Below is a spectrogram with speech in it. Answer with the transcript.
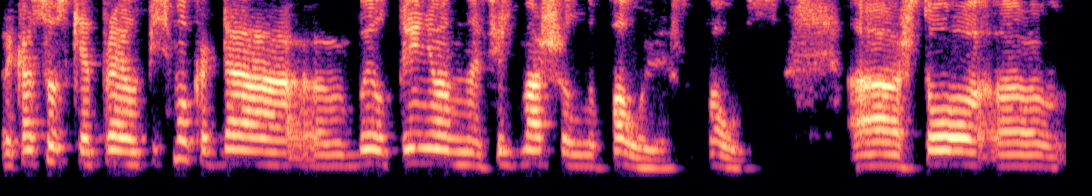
Рокоссовский отправил письмо, когда э, был пленен фельдмаршал Паулис, Паулис что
